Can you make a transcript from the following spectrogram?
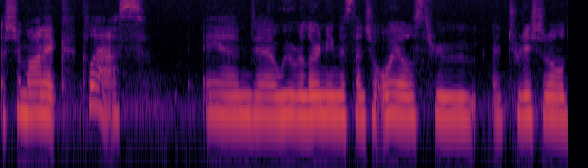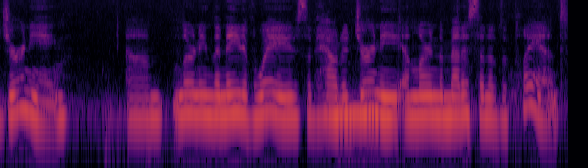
a shamanic class, and uh, we were learning essential oils through uh, traditional journeying, um, learning the native ways of how to journey and learn the medicine of the plant.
